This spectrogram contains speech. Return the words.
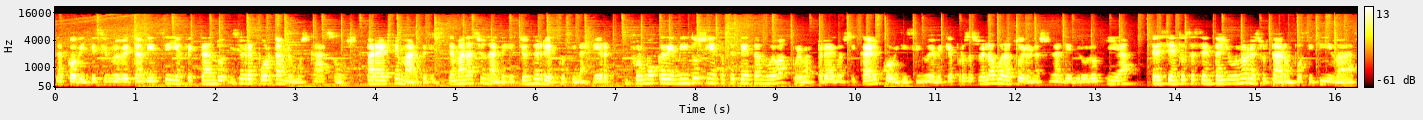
la COVID-19 también sigue afectando y se reportan nuevos casos. Para este martes, el Sistema Nacional de Gestión de Riesgos SINAGER informó que de 1.270 nuevas pruebas para diagnosticar el COVID-19 que procesó el Laboratorio Nacional de Virología, 361 resultaron positivas,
